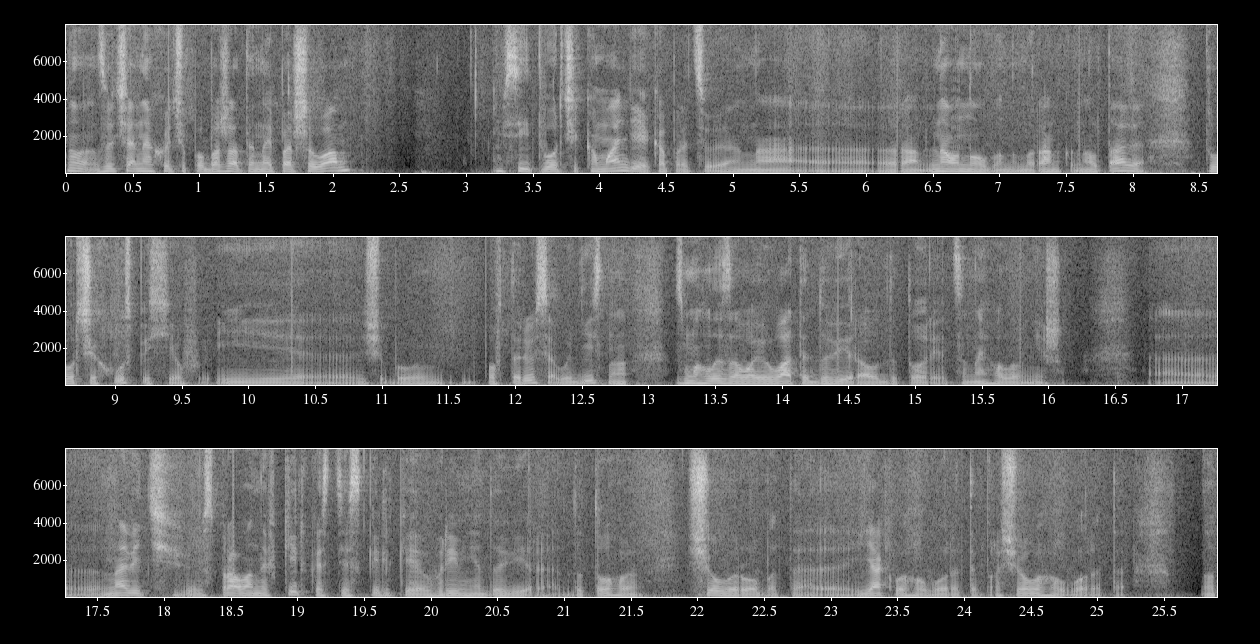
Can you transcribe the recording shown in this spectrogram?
Ну, звичайно, я хочу побажати найперше вам, всій творчій команді, яка працює на, е, на оновленому ранку на Алтаві, творчих успіхів і е, щоб, повторюся, ви дійсно змогли завоювати довіру аудиторії. Це найголовніше. Е, Навіть справа не в кількості, скільки в рівні довіри до того, що ви робите, е, як ви говорите, про що ви говорите. От,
